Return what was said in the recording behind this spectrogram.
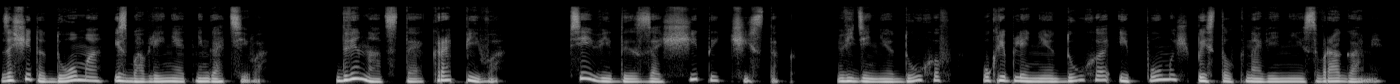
защита дома, избавление от негатива. 12. Крапива все виды защиты чисток, видение духов, укрепление духа и помощь при столкновении с врагами.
